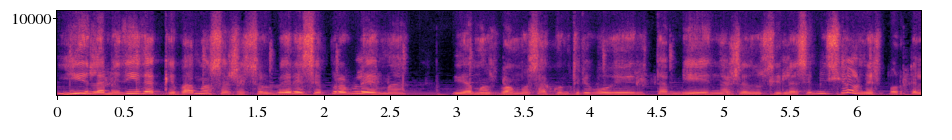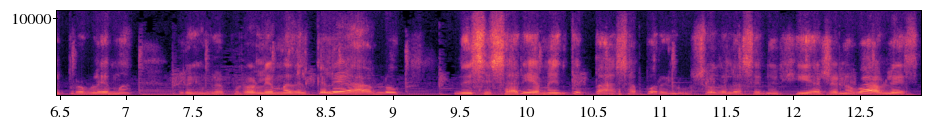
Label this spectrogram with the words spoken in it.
Y en la medida que vamos a resolver ese problema, digamos, vamos a contribuir también a reducir las emisiones, porque el problema, por ejemplo, el problema del que le hablo, necesariamente pasa por el uso de las energías renovables,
